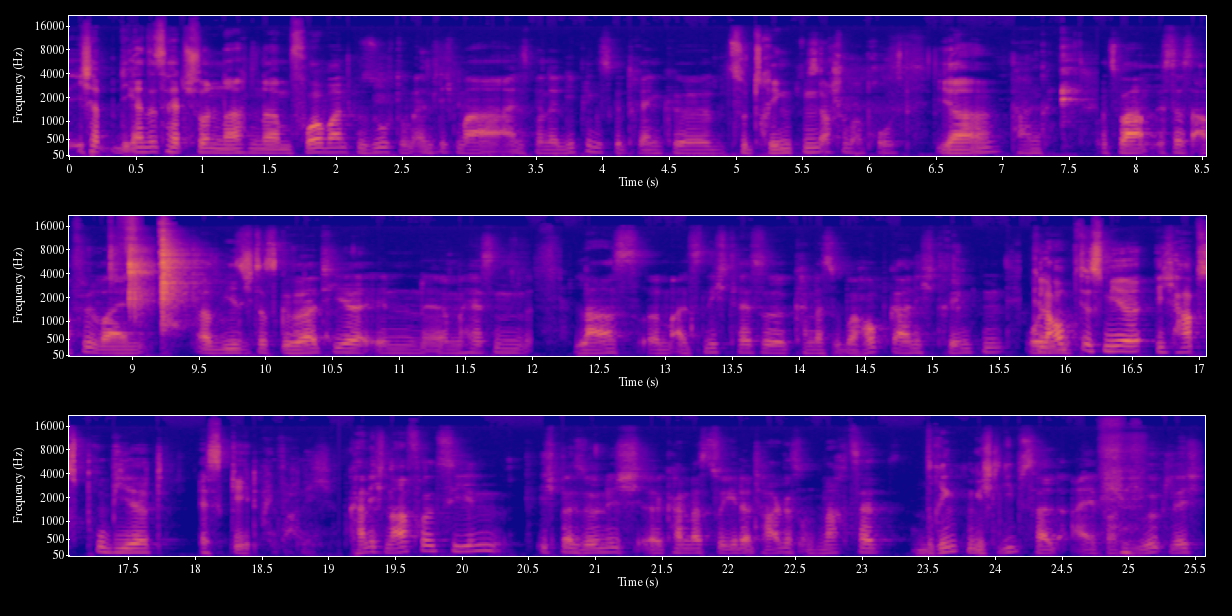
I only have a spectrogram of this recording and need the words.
Ich habe die ganze Zeit schon nach einem Vorwand gesucht, um endlich mal eins meiner Lieblingsgetränke zu trinken. Sag schon mal Prost. Ja, Punk. und zwar ist das Apfelwein. Also wie sich das gehört hier in ähm, Hessen. Lars ähm, als Nicht-Hesse kann das überhaupt gar nicht trinken. Und Glaubt es mir, ich hab's probiert. Es geht einfach nicht. Kann ich nachvollziehen. Ich persönlich äh, kann das zu jeder Tages- und Nachtzeit trinken. Ich lieb's halt einfach wirklich.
